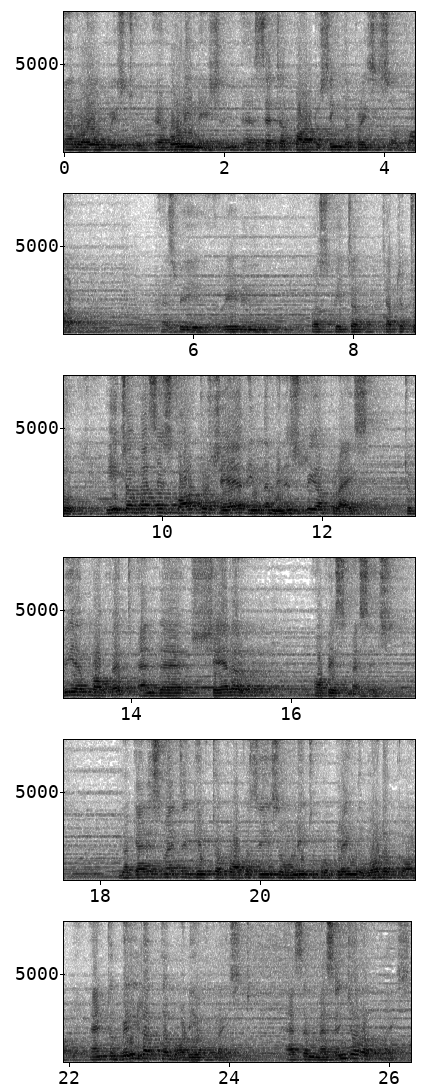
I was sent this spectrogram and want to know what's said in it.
a royal priesthood, a holy nation, set apart to sing the praises of God. As we read in 1 Peter chapter 2. Each of us is called to share in the ministry of Christ, to be a prophet and a sharer of his message. The charismatic gift of prophecy is only to proclaim the word of God and to build up the body of Christ. As a messenger of Christ,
